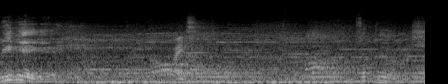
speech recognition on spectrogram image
미리 얘기해. 알지. 무섭게.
